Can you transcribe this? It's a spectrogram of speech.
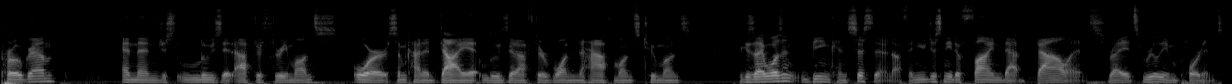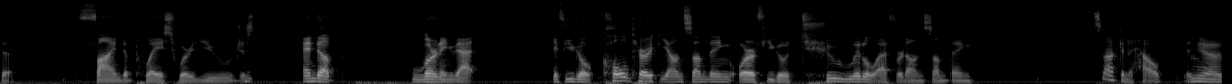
program and then just lose it after three months, or some kind of diet, lose it after one and a half months, two months because I wasn't being consistent enough. And you just need to find that balance, right? It's really important to find a place where you just end up learning that if you go cold turkey on something or if you go too little effort on something, it's not going to help. It, Yeah.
